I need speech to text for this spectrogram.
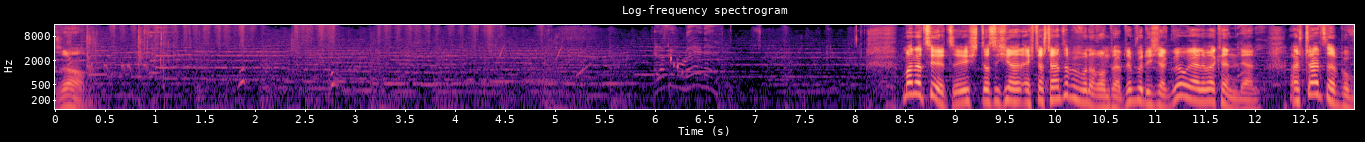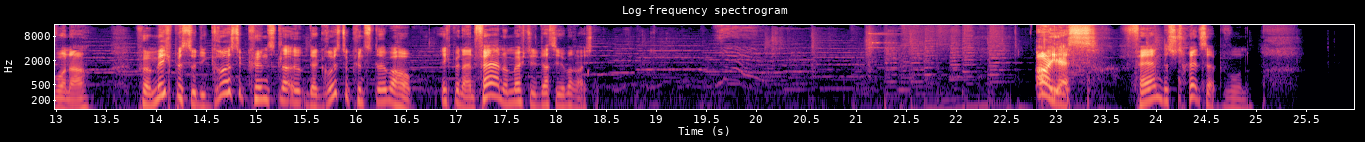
So. Man erzählt sich, dass ich hier ein echter Steinzeitbewohner rumtreibt. Den würde ich ja gerne mal kennenlernen. Ein Steinzeitbewohner. Für mich bist du die größte Künstler, der größte Künstler überhaupt. Ich bin ein Fan und möchte dir das hier überreichen. Oh yes! Fan des Steinzeitbewohners.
